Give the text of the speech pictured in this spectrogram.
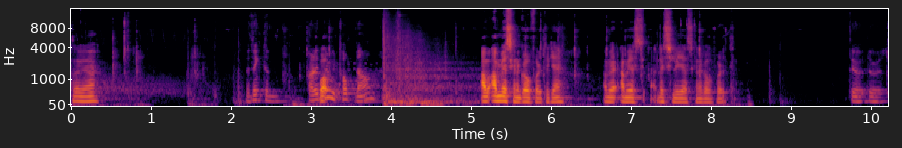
The. I think the. Are they What? doing top down? I'm, I'm just gonna go for it, okay? I'm, I'm just literally just gonna go for it. Do, do it.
